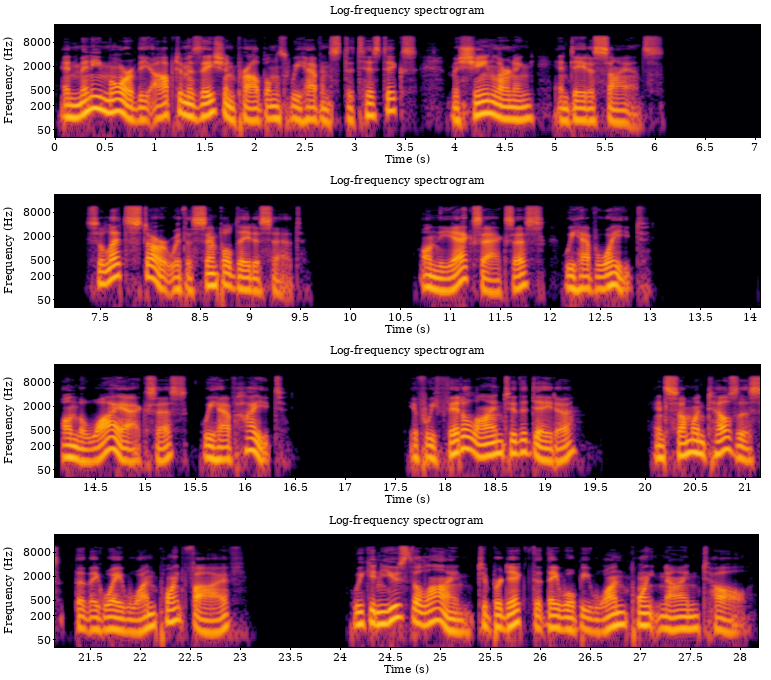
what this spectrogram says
and many more of the optimization problems we have in statistics, machine learning, and data science. So let's start with a simple data set. On the x-axis, we have weight. On the y-axis, we have height. If we fit a line to the data, and someone tells us that they weigh 1.5, we can use the line to predict that they will be 1.9 tall.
